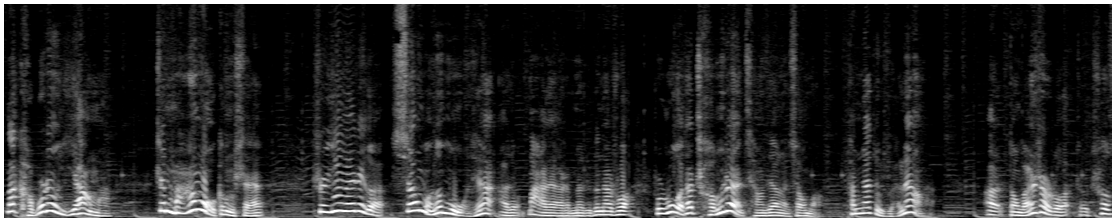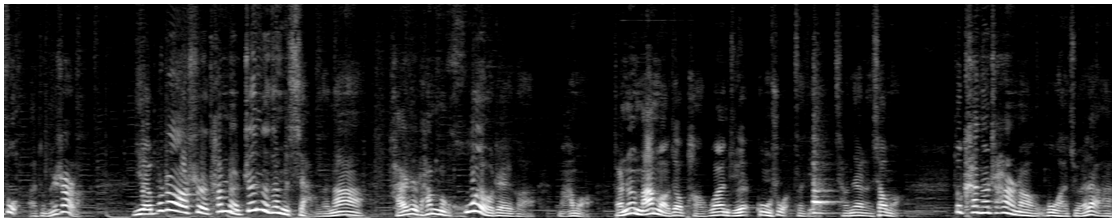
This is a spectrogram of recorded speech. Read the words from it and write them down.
那可不就一样吗？这马某更神，是因为这个肖某的母亲啊，就骂他呀什么的，就跟他说说，如果他承认强奸了肖某，他们家就原谅他啊，等完事儿了就撤诉啊，就没事了。也不知道是他们真的这么想的呢，还是他们忽悠这个马某，反正马某就跑公安局供述自己强奸了肖某。就看到这儿呢，我觉得啊，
